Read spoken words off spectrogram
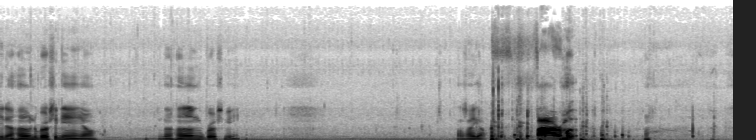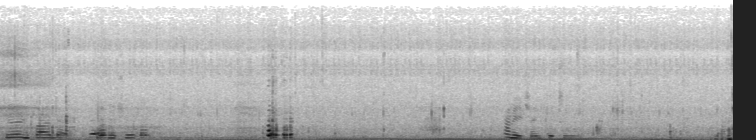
He done hung the brush again, y'all. Done hung the brush again. That's how you got fire 'em up. Yeah, you find that. That's your shit. I need to change fixing it.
